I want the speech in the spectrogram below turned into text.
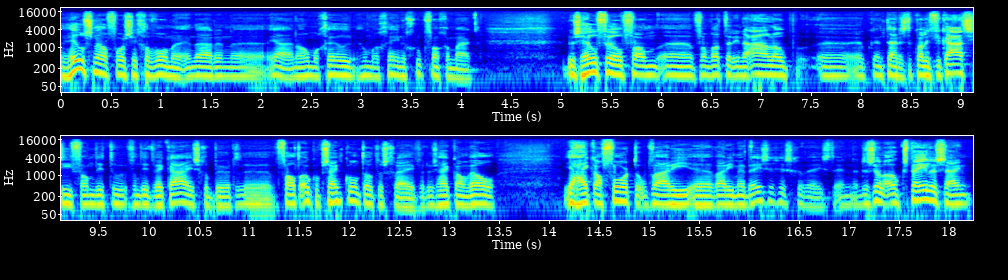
heel snel voor zich gewonnen. En daar een, uh, ja, een homogene, homogene groep van gemaakt. Dus heel veel van, van wat er in de aanloop en tijdens de kwalificatie van dit, van dit WK is gebeurd... valt ook op zijn konto te schrijven. Dus hij kan wel ja, hij kan voort op waar hij, waar hij mee bezig is geweest. En er zullen ook spelers zijn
